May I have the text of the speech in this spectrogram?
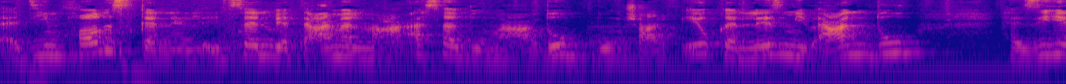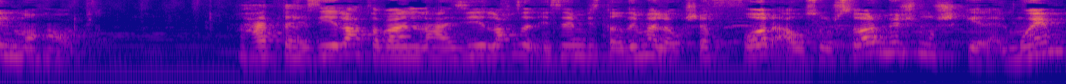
القديم خالص كان الإنسان بيتعامل مع أسد ومع دب ومش عارف إيه وكان لازم يبقى عنده هذه المهارة. حتى هذه اللحظة طبعا هذه اللحظة الإنسان بيستخدمها لو شاف فار أو صرصار مش مشكلة. المهم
